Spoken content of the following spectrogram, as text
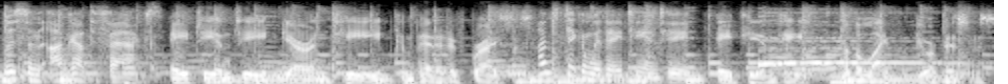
Listen, I've got the facts. AT&T guaranteed competitive prices. I'm sticking with AT&T. AT&T for the life of your business.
